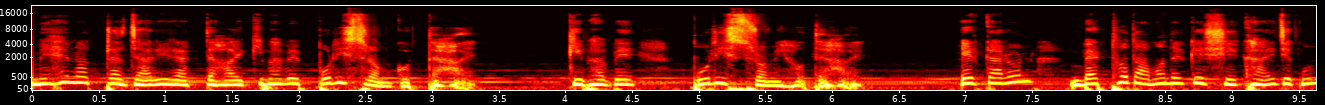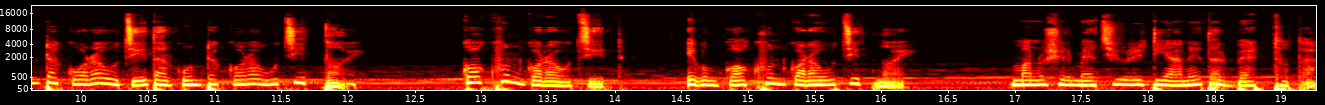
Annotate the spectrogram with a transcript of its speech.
মেহনতটা জারি রাখতে হয়? কীভাবে পরিশ্রম করতে হয়? কীভাবে পরিশ্রমী হতে হয়? এর কারণ, ব্যর্থতা আমাদেরকে শেখায় যে কোনটা করা উচিত আর কোনটা করা উচিত নয়। কখন করা উচিত এবং কখন করা উচিত নয়। মানুষের ম্যাচিউরিটি আনে তার ব্যর্থতা।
